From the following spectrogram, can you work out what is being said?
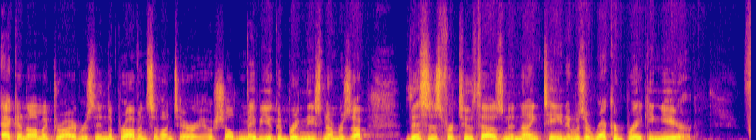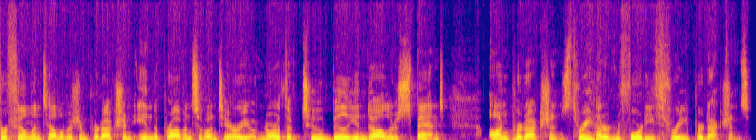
economic drivers in the province of Ontario. Sheldon, maybe you could mm-hmm. bring these numbers up. This is for 2019. It was a record breaking year for film and television production in the province of Ontario. North of $2 billion spent on productions, 343 productions,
